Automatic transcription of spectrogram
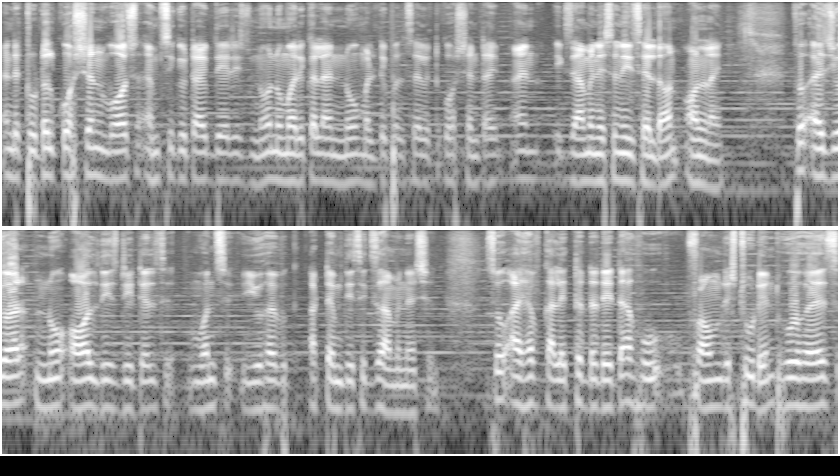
And the total question was MCQ type there is no numerical and no multiple select question type and examination is held on online so as you are know all these details once you have attempt this examination so i have collected the data who from the student who has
